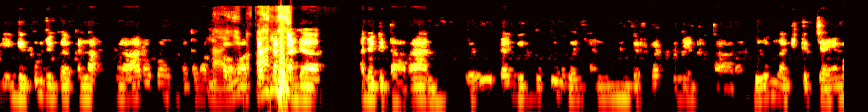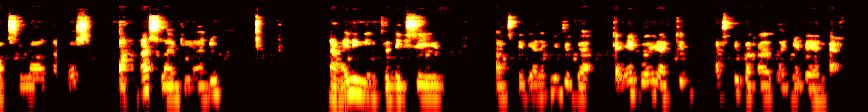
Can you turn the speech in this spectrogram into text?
Ya, gearbox juga kena pengaruh bang. Kata Nah, iya, kan ada ada getaran. Ya udah gearbox tuh banyak gerak, banyak getaran. Belum lagi kerjanya maksimal terus panas lagi. Aduh. Nah ini nih prediksi Stadion ini juga kayaknya gue yakin pasti bakal banyak DNF.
